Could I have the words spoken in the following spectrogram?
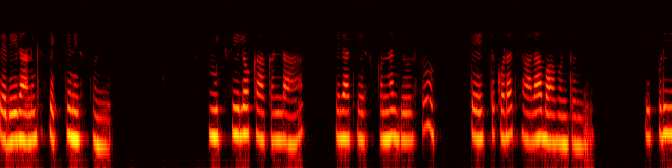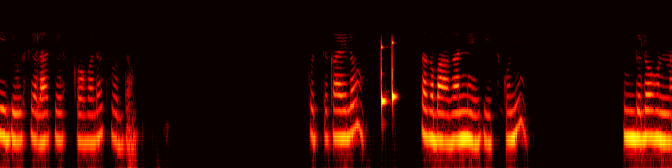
శరీరానికి శక్తినిస్తుంది. మిక్సీలో కాకుండా ఇలా చేసుకున్న జ్యూసు టేస్ట్ కూడా చాలా బాగుంటుంది. ఇప్పుడు ఈ జ్యూస్ ఎలా చేసుకోవాలో చూద్దాం. పుచ్చకాయలో సగభాగాన్ని తీసుకొని ఇందులో ఉన్న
